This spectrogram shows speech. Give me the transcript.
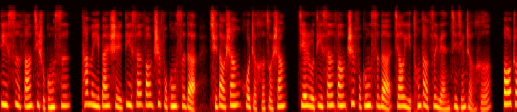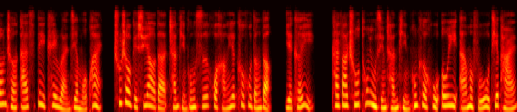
第四方技术公司，他们一般是第三方支付公司的渠道商或者合作商，接入第三方支付公司的交易通道资源进行整合，包装成 SDK 软件模块。出售给需要的产品公司或行业客户等等，也可以开发出通用型产品供客户 OEM 服务贴牌。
